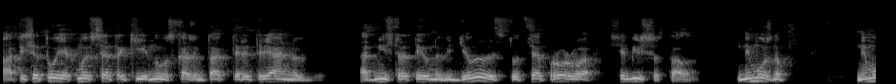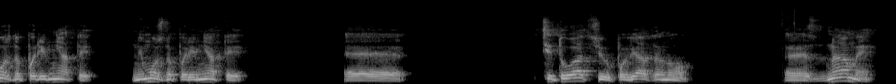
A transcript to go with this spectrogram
а після того, як ми все-таки, ну скажімо так, територіально адміністративно відділились, то ця прорва ще більше стала. Не можна, не можна порівняти, не можна порівняти е, ситуацію пов'язану е, з нами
